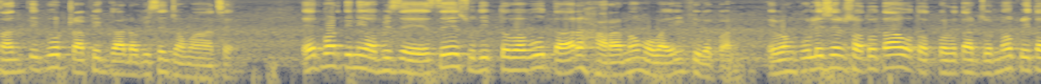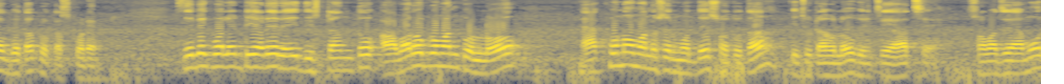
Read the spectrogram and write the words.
শান্তিপুর ট্রাফিক গার্ড অফিসে জমা আছে। এরপর তিনি অফিসে এসে সুদীপ্তবাবু তার হারানো মোবাইল ফিরে পান এবং পুলিশের সততা ও তৎপরতার জন্য কৃতজ্ঞতা প্রকাশ করেন। সিভিক ভলেন্টিয়ারের এই দৃষ্টান্ত আবারও প্রমাণ করল এখনও মানুষের মধ্যে সততা কিছুটা হলেও বেঁচে আছে। সমাজে এমন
